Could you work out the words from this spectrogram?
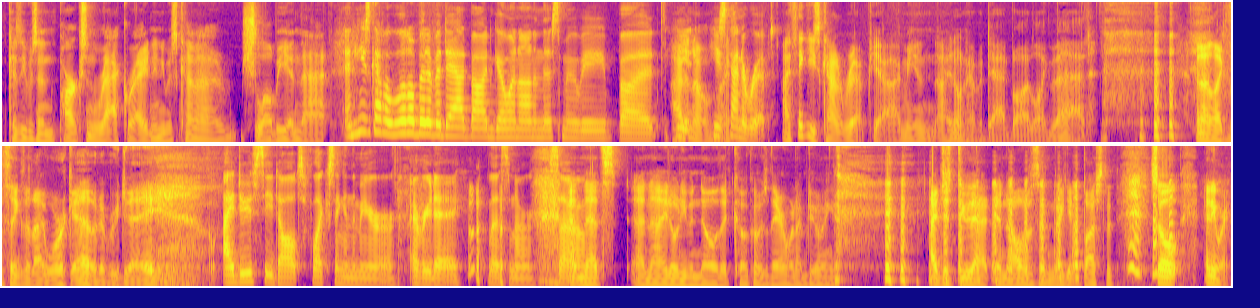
because he was in Parks and Rec, right? And he was kind of schlubby in that. And he's got a little bit of a dad bod going on in this movie, but he, I don't know. He's kind of ripped. I think he's kind of ripped. Yeah, I mean, I don't have a dad bod like that, and I like to think that I work out every day, I do see Daltz flexing in the mirror every day, listener. So and that's and I don't even know that Coco's there when I'm doing it. I just do that, and all of a sudden I get busted. So anyway,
